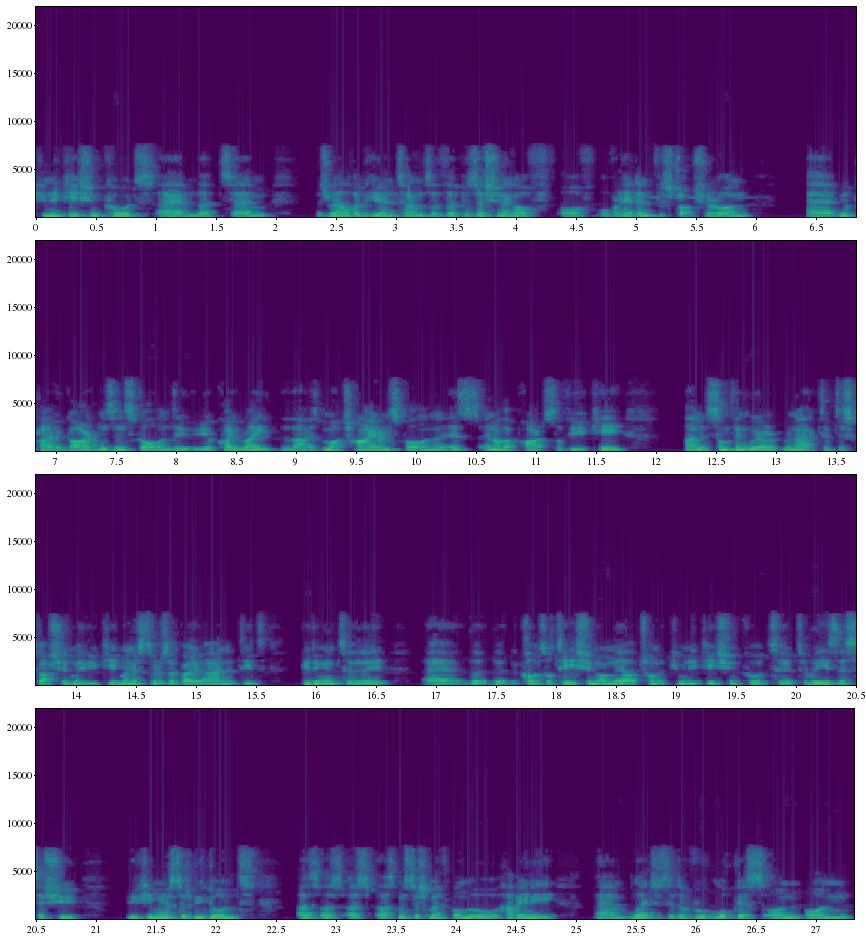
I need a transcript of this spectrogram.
communication codes um, that um, is relevant here in terms of the positioning of, of overhead infrastructure on uh, you know, private gardens in Scotland. You're quite right that that is much higher in Scotland than it is in other parts of the UK, and it's something we're in active discussion with UK ministers about, and indeed feeding into the uh, the, the, the, consultation on the electronic communication code to, to raise this issue. UK ministers, we don't, as, as, as, as Mr Smyth will know, have any um, legislative locus on, on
